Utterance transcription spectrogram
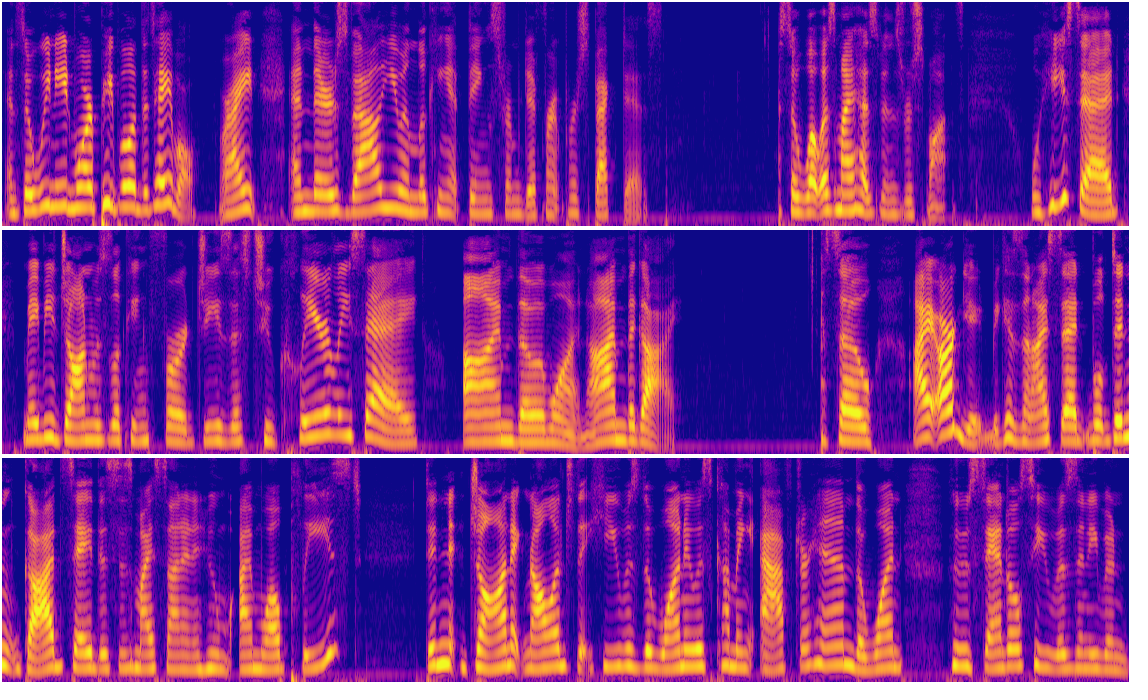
And so we need more people at the table, right? And there's value in looking at things from different perspectives. So what was my husband's response? Well, he said maybe John was looking for Jesus to clearly say, I'm the one, I'm the guy. So I argued because then I said, Well, didn't God say, This is my son in whom I'm well pleased? Didn't John acknowledge that he was the one who was coming after him, the one whose sandals he wasn't even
